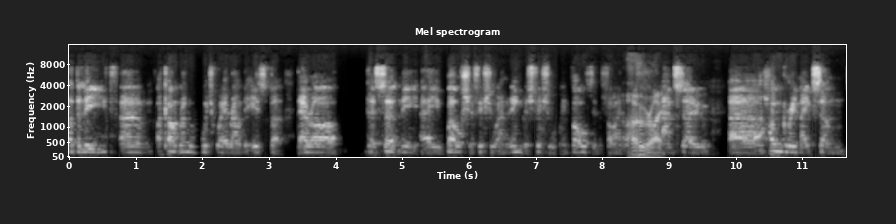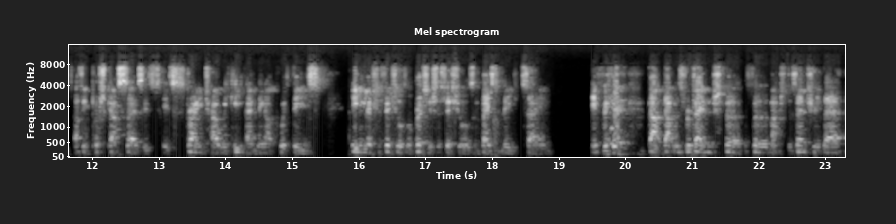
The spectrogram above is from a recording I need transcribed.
I believe um, I can't remember which way around it is, but there are there's certainly a Welsh official and an English official involved in the final. Oh, right. And so uh, Hungary makes some, I think Puskas says it's, it's strange how we keep ending up with these English officials or British officials and basically saying, if that that was revenge for for the match of the century there.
